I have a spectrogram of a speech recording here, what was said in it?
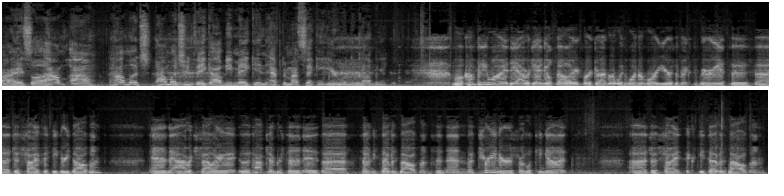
All right. So how uh, how much how much you think I'll be making after my second year with the company? Well, company-wide, the average annual salary for a driver with one or more years of experience is uh, just shy of 53000 and the average salary, the top 10% is uh, 77000 and then the trainers are looking at uh, just shy of 67000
